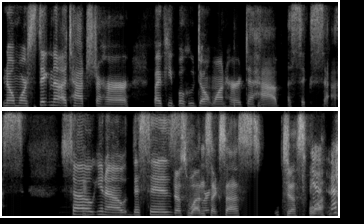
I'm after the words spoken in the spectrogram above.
no more stigma attached to her by people who don't want her to have a success. So, you know, this is just one success, just one. Yeah,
